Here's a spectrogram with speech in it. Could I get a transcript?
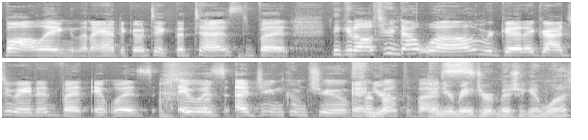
bawling, and then I had to go take the test. But I think it all turned out well. We're good. I graduated, but it was it was a dream come true for your, both of us. And your major at Michigan was?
